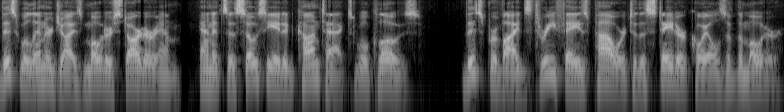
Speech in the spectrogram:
This will energize motor starter M and its associated contacts will close. This provides three-phase power to the stator coils of the motor.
